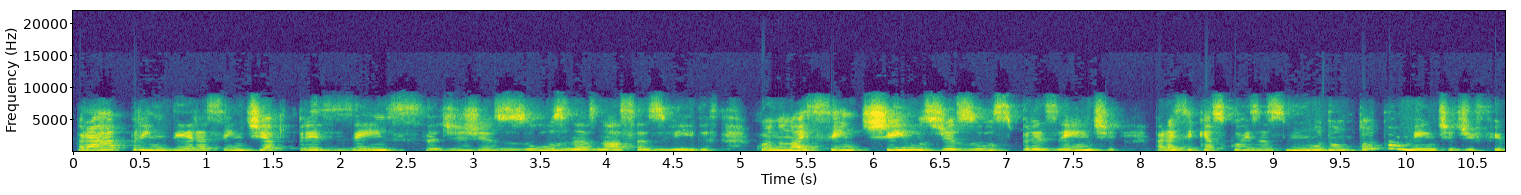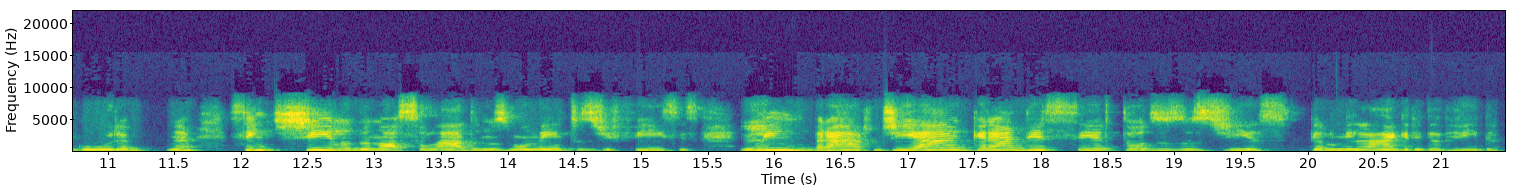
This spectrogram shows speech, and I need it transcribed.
para aprender a sentir a presença de Jesus nas nossas vidas. Quando nós sentimos Jesus presente, parece que as coisas mudam totalmente de figura, né? Senti-lo do nosso lado nos momentos difíceis, lembrar de agradecer todos os dias pelo milagre da vida.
